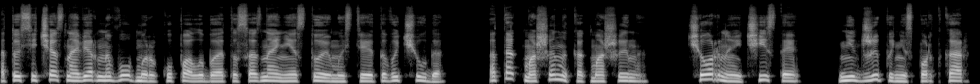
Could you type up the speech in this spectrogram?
А то сейчас, наверное, в обморок упала бы от осознания стоимости этого чуда. А так машина как машина. Черная, чистая, ни джип и ни спорткар.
